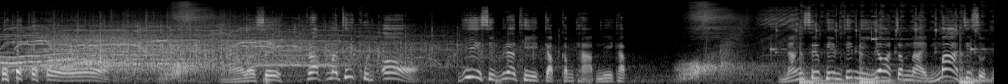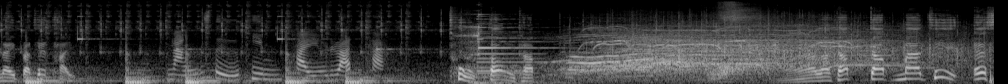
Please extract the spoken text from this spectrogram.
โอ้โหเอาละสิ กลับมาที่คุณอ้อ 20 วินาทีกับคำถามนี้ครับ หนังสือพิมพ์ที่มียอดจำหน่ายมากที่สุดในประเทศไทย หนังสือพิมพ์ไทยรัฐค่ะ ถูกต้องครับเอาละครับ กลับมาที่เอส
